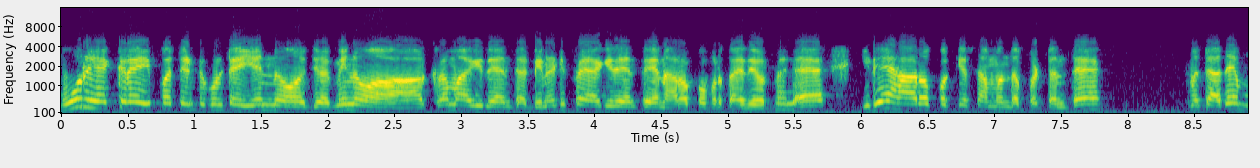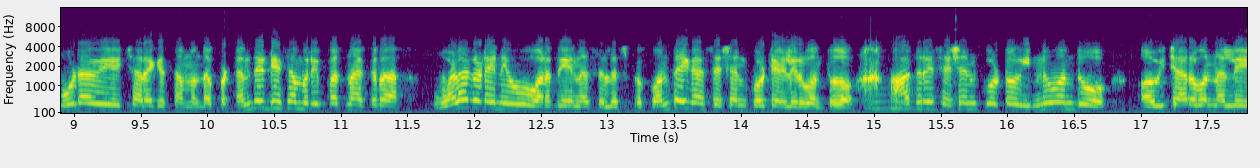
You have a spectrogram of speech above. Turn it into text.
ಮೂರು ಎಕರೆ ಇಪ್ಪತ್ತೆಂಟು ಗುಂಟೆ ಏನು ಜಮೀನು ಅಕ್ರಮ ಆಗಿದೆ ಅಂತ ಡಿನೋಟಿಫೈ ಆಗಿದೆ ಅಂತ ಏನು ಆರೋಪ ಬರ್ತಾ ಇದೆ ಇವ್ರ ಮೇಲೆ ಇದೇ ಆರೋಪಕ್ಕೆ ಸಂಬಂಧಪಟ್ಟಂತೆ ಮತ್ತೆ ಅದೇ ಮೂಡವಿ ವಿಚಾರಕ್ಕೆ ಸಂಬಂಧಪಟ್ಟಂತೆ ಡಿಸೆಂಬರ್ ಇಪ್ಪತ್ನಾಲ್ಕರ ಒಳಗಡೆ ನೀವು ವರದಿಯನ್ನು ಸಲ್ಲಿಸಬೇಕು ಅಂತ ಈಗ ಸೆಷನ್ ಕೋರ್ಟ್ ಹೇಳಿರುವಂತದ್ದು ಆದ್ರೆ ಸೆಷನ್ ಕೋರ್ಟ್ ಇನ್ನೂ ಒಂದು ವಿಚಾರವನ್ನಲ್ಲಿ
